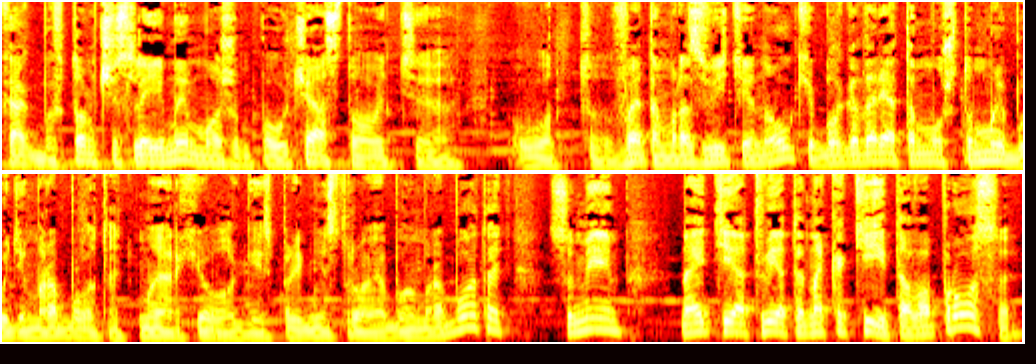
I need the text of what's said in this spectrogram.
как бы в том числе и мы можем поучаствовать э, вот в этом развитии науки, благодаря тому, что мы будем работать, мы, археологи из Приднестровья, будем работать, сумеем найти ответы на какие-то вопросы,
